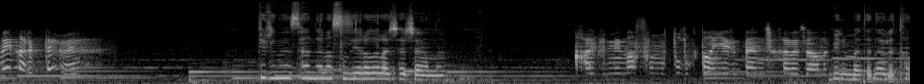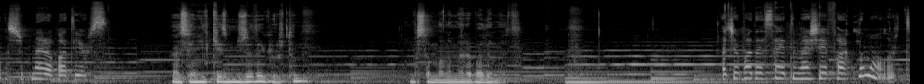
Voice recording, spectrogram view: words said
Ne garip değil mi? Birinin sende nasıl yaralar açacağını, kalbini nasıl mutluluktan yerinden çıkaracağını bilmeden öyle tanışıp merhaba diyorsun. Ben seni ilk kez müzede gördüm. Ama sen bana merhaba demedin. Acaba deseydim her şey farklı mı olurdu?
